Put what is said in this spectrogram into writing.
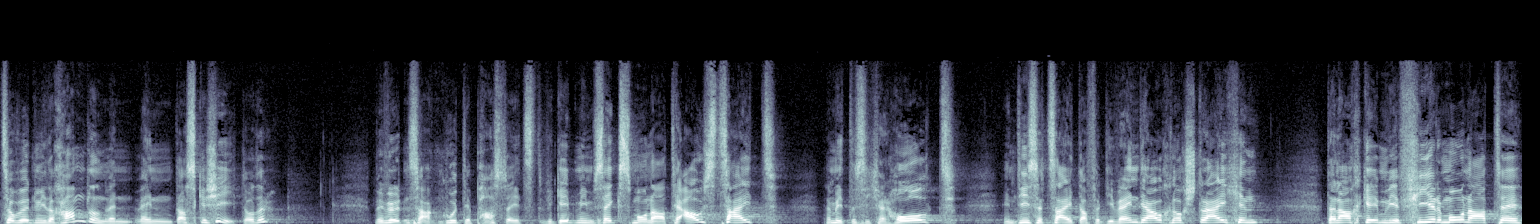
So würden wir doch handeln, wenn, wenn das geschieht, oder? Wir würden sagen, gut, der Pastor jetzt, wir geben ihm sechs Monate Auszeit, damit er sich erholt. In dieser Zeit darf er die Wände auch noch streichen. Danach geben wir vier Monate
